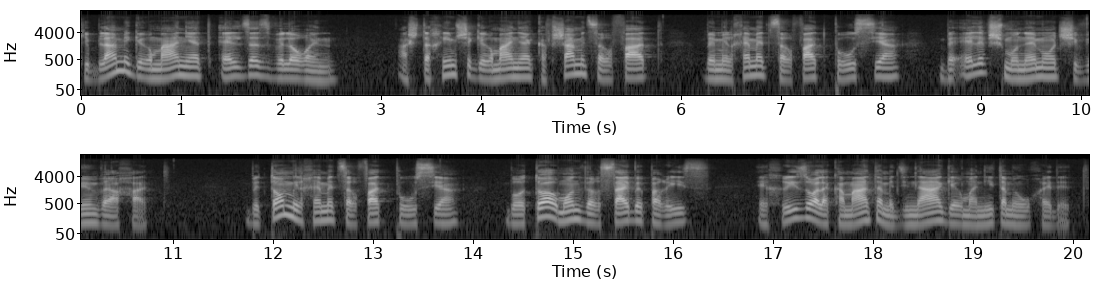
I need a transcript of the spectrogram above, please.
קיבלה מגרמניה את אלזס ולורן, השטחים שגרמניה כבשה מצרפת במלחמת צרפת-פרוסיה ב-1871. בתום מלחמת צרפת-פרוסיה, באותו ארמון ורסאי בפריז, הכריזו על הקמת המדינה הגרמנית המאוחדת.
